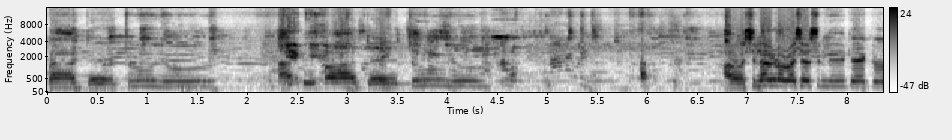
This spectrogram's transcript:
birthday to you happy birthday to you అది వచ్చినా కూడా వచ్చేసింది కేకు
